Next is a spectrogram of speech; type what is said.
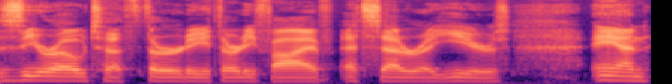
0 to 30, 35, etc. years. And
